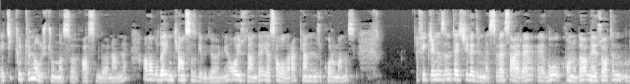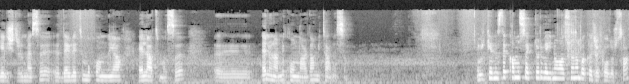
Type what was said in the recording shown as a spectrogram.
etik kültürün oluşturulması aslında önemli. Ama bu da imkansız gibi görünüyor. O yüzden de yasal olarak kendinizi korumanız fikrinizin tescil edilmesi vesaire e, bu konuda mevzuatın geliştirilmesi, e, devletin bu konuya el atması e, en önemli konulardan bir tanesi. Ülkemizde kamu sektörü ve inovasyona bakacak olursak,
